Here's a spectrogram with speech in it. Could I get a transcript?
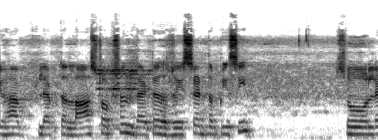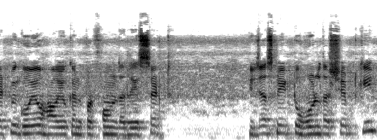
you have left the last option that is reset the pc so let me go you how you can perform the reset. You just need to hold the shift key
